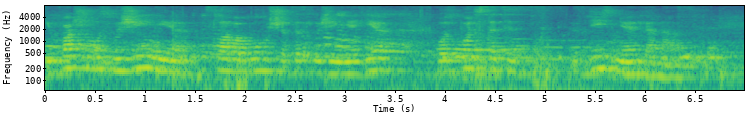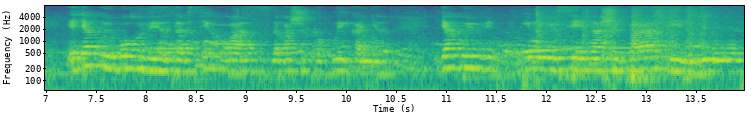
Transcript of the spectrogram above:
І в вашому служінні, слава Богу, що це служіння є, Господь все це здійснює для нас. Я дякую Богові за всіх вас, за ваше покликання. Дякую від імені всієї нашої парафії, від імені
